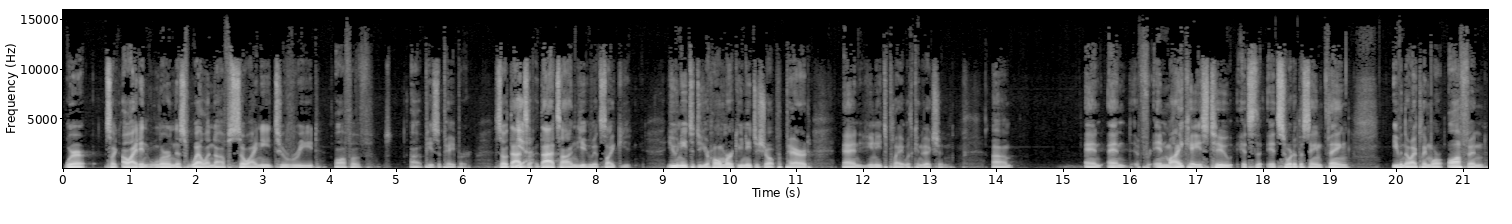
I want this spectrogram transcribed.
where it's like, oh, I didn't learn this well enough, so I need to read off of a piece of paper. So that's Yeah. that's on you. It's like you, you need to do your homework, you need to show up prepared, and you need to play it with conviction. Um, and and for, in my case too, it's the, it's sort of the same thing. Even though I play more often,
